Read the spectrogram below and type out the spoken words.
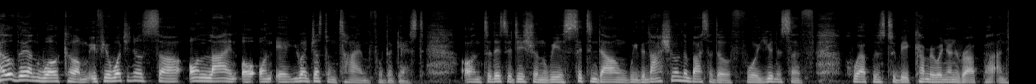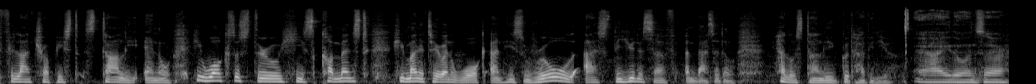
Hello there and welcome. If you're watching us uh, online or on air, you are just on time for the guest. On today's edition, we are sitting down with the National Ambassador for UNICEF, who happens to be Cameroonian rapper and philanthropist Stanley Enow. He walks us through his commenced humanitarian work and his role as the UNICEF Ambassador. Hello, Stanley. Good having you. how you doing, sir?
